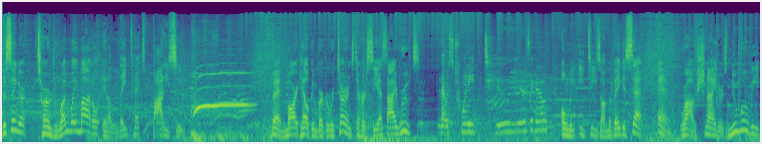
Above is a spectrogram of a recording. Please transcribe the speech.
The singer turned runway model in a latex bodysuit. Then Marg Helgenberger returns to her CSI roots. That was 22 years ago. Only ET's on the Vegas set, and Rob Schneider's new movie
